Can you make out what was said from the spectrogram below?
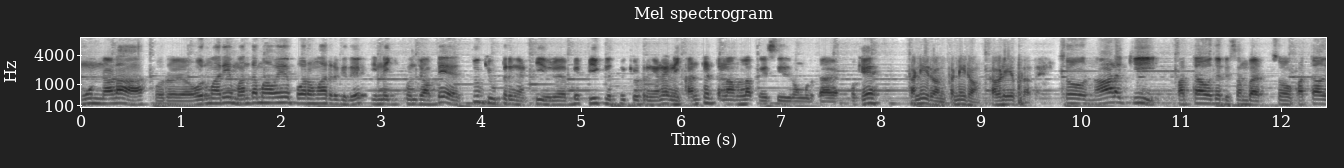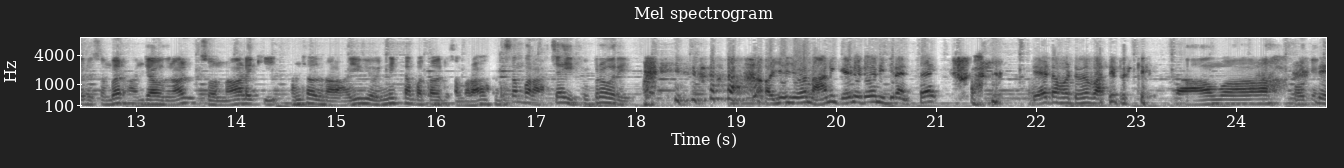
மூணு நாளா ஒரு ஒரு மாதிரியே மந்தமாவே போற மாதிரி இருக்குது. இன்னைக்கு கொஞ்சம் அப்படியே தூக்கி விட்டுருங்க. டீ அப்படியே பீக்ல தூக்கி விட்டுருங்க. ஏன்னா இன்னைக்கு கண்டென்ட் எல்லாம் எல்லாம் பேசிடுறோம் உங்களுக்காக. ஓகே பண்ணிடுவோம் பண்ணிடுவோம் கவலையப்படாத. ஸோ நாளைக்கு பத்தாவது டிசம்பர். ஸோ பத்தாவது டிசம்பர் அஞ்சாவது நாள். ஸோ நாளைக்கு அஞ்சாவது நாள். ஐயோ இன்னைக்கு தான் பத்தாவது டிசம்பரா? டிசம்பரா? சை பிப்ரவரி. ஐயோ நானும் கேட்டுட்டே நிக்கிறேன். சரி டேட்டை மட்டுமே பார்த்துட்டு இருக்கேன். ஆமா. ஓகே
